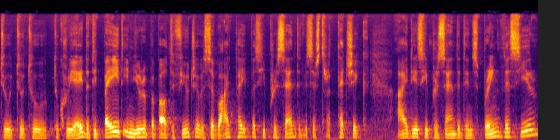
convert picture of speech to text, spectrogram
to, to, to, to create, a debate in Europe about the future with the white papers he presented, with the strategic ideas he presented in spring this year.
